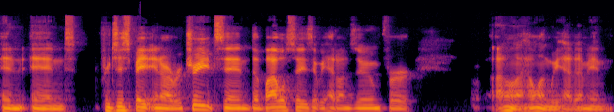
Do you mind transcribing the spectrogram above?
and and participate in our retreats and the Bible studies that we had on Zoom for I don't know how long we had. I mean,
